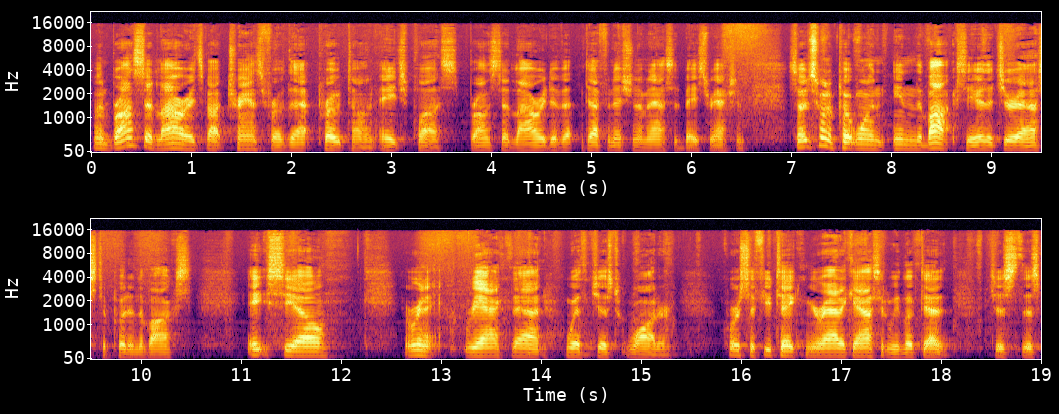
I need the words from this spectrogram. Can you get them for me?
When Bronsted-Lowry, it's about transfer of that proton, H plus. Bronsted-Lowry de definition of an acid-base reaction. So I just want to put one in the box here that you're asked to put in the box. HCl, we're going to react that with just water. Of course, if you take muriatic acid, we looked at it just this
